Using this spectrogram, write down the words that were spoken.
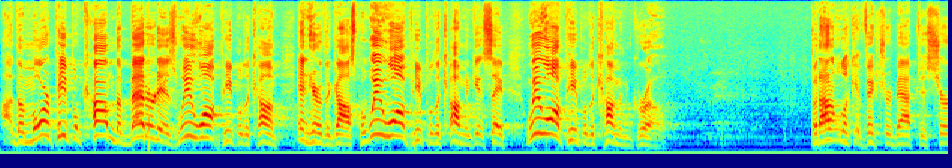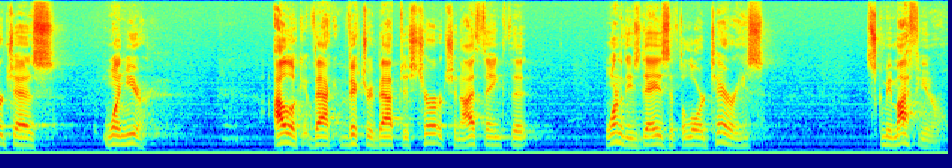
Uh, the more people come, the better it is. We want people to come and hear the gospel. We want people to come and get saved. We want people to come and grow. But I don't look at Victory Baptist Church as one year. I look at Victory Baptist Church and I think that one of these days, if the Lord tarries, it's going to be my funeral.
